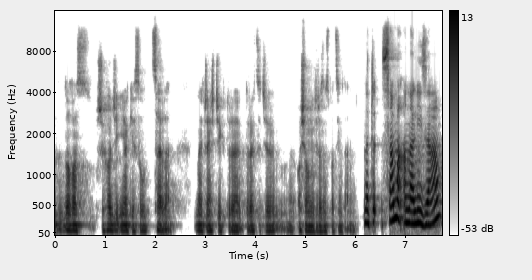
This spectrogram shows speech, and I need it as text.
do Was przychodzi i jakie są cele najczęściej, które, które chcecie osiągnąć razem z pacjentami? Znaczy, sama analiza,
